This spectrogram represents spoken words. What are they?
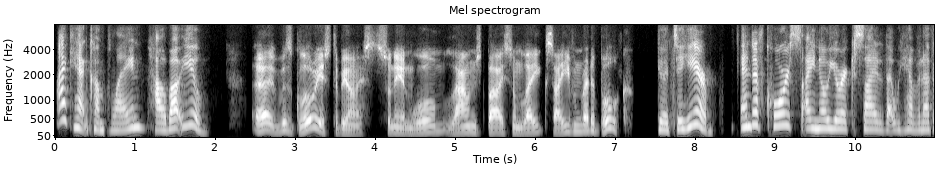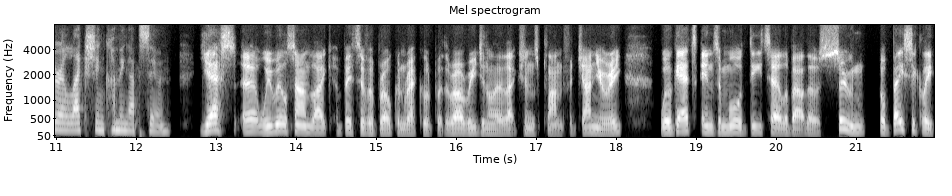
I can't complain. How about you? Uh, it was glorious, to be honest. Sunny and warm, lounged by some lakes. I even read a book. Good to hear. And of course, I know you're excited that we have another election coming up soon. Yes, uh, we will sound like a bit of a broken record, but there are regional elections planned for January. We'll get into more detail about those soon, but basically,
